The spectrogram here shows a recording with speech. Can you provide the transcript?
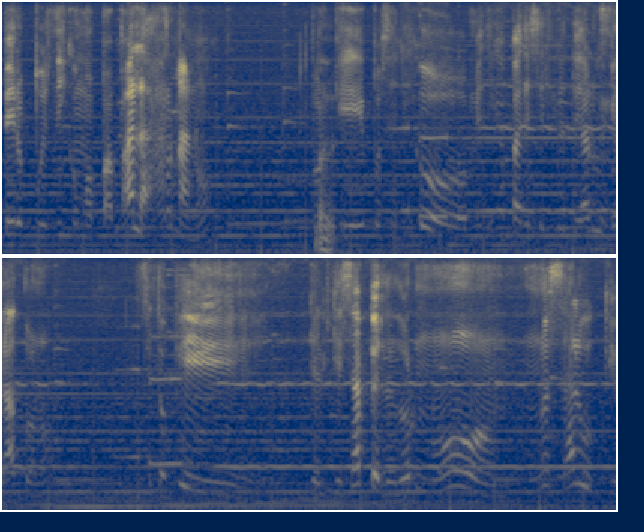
pero pues ni como papá la arma, ¿no? Porque pues el hijo me llega a parecer, fíjate, algo ingrato, ¿no? Siento que, que el que sea perdedor no, no es algo que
